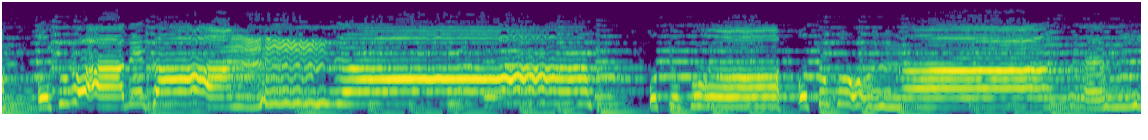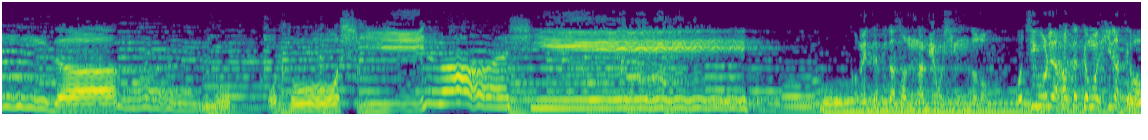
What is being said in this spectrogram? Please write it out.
奥歯で噛んだ。男男女だのお通しなしめてくださんな妙心殿おちごれ果てても平手は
